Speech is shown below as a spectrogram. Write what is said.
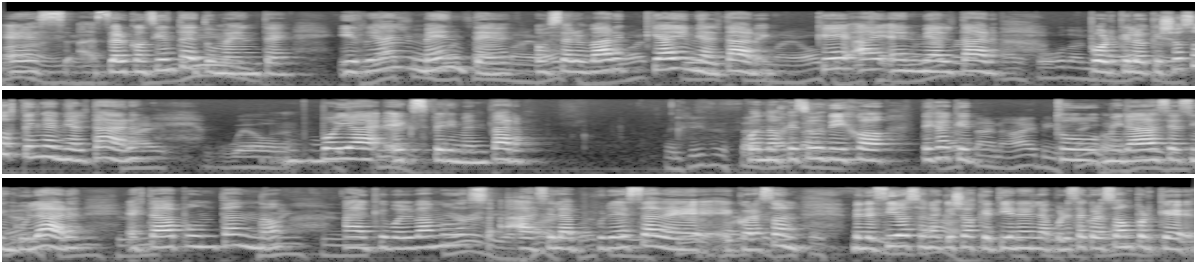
es ser consciente de tu mente y realmente observar qué hay en mi altar, qué hay en mi altar, porque lo que yo sostenga en mi altar voy a experimentar. Cuando Jesús dijo, deja que tu mirada sea singular, estaba apuntando a que volvamos hacia la pureza de corazón. Bendecidos son aquellos que tienen la pureza de corazón porque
